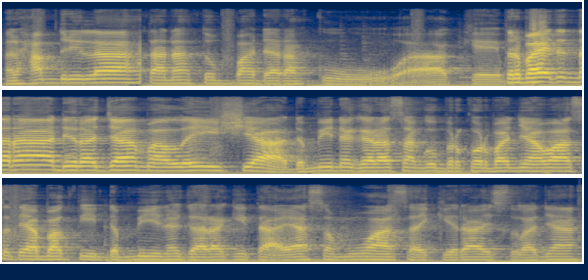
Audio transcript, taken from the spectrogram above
Alhamdulillah tanah tumpah darahku. Oke. Terbaik tentara diraja Malaysia demi negara sanggup berkorban nyawa setiap bakti demi negara kita ya semua saya kira istilahnya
